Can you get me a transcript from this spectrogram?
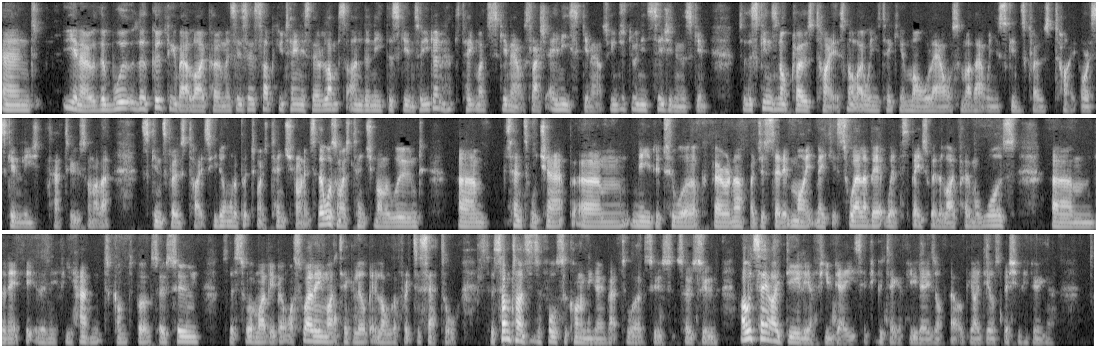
and you know the the good thing about lipomas is they're subcutaneous they're lumps underneath the skin so you don't have to take much skin out slash any skin out so you can just do an incision in the skin. So the skin's not closed tight it's not like when you're taking a mole out or something like that when your skin's closed tight or a skin lesion tattoo something like that skin's closed tight so you don't want to put too much tension on it. So there wasn't much tension on the wound um, sensible chap, um, needed to work. Fair enough. I just said it might make it swell a bit where the space where the lipoma was um, than if it, than if he hadn't gone to work so soon. So the swell might be a bit more swelling, might take a little bit longer for it to settle. So sometimes it's a false economy going back to work so, so soon. I would say ideally a few days. If you could take a few days off, that would be ideal, especially if you're doing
